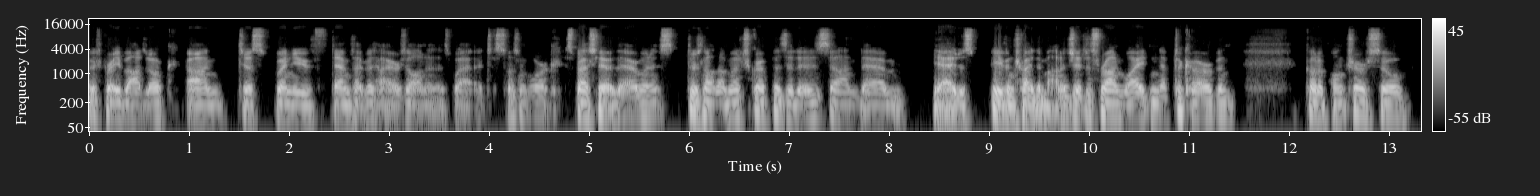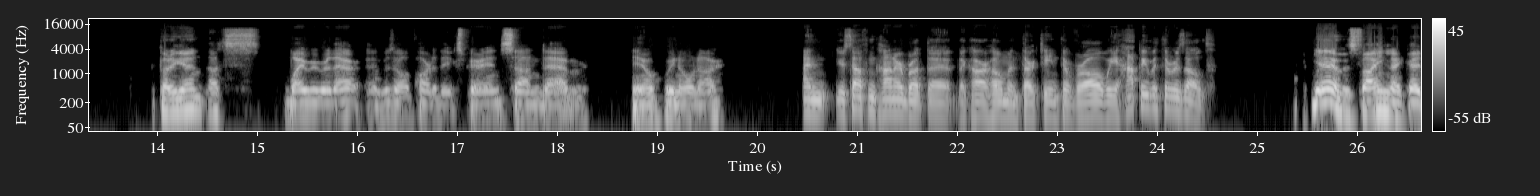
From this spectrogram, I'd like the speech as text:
it was pretty bad luck. And just when you've them type of tires on and it's wet, it just doesn't work, especially out there when it's there's not that much grip as it is. And um, yeah, I just even tried to manage it, just ran wide and nipped a curb and got a puncture. So, but again, that's why we were there. It was all part of the experience, and um, you know, we know now. And yourself and Connor brought the, the car home in 13th overall. Were you happy with the result? Yeah, it was fine. Like I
